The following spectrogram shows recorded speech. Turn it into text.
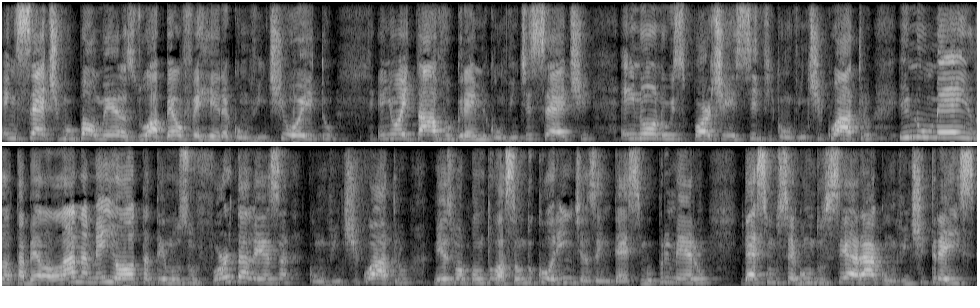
em sétimo Palmeiras do Abel Ferreira com 28, em oitavo Grêmio com 27, em nono, o Sport Recife com 24. E no meio da tabela, lá na meiota, temos o Fortaleza com 24. Mesma pontuação do Corinthians em 11. Décimo segundo, Ceará com 23.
